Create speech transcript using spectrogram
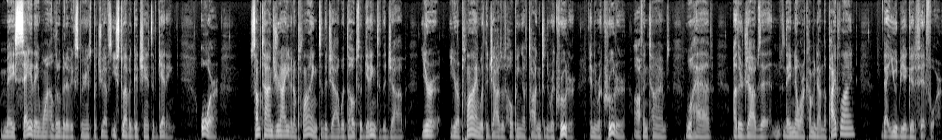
may say they want a little bit of experience, but you have you still have a good chance of getting. Or sometimes you're not even applying to the job with the hopes of getting to the job. You're you're applying with the jobs of hoping of talking to the recruiter, and the recruiter oftentimes will have other jobs that they know are coming down the pipeline that you would be a good fit for.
